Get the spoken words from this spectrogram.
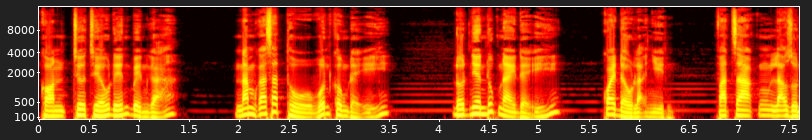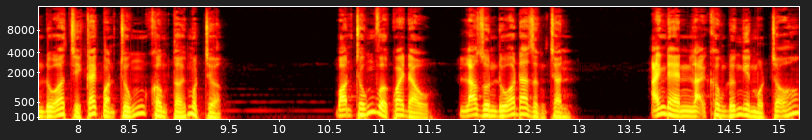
còn chưa chiếu đến bên gã. Năm gã sát thủ vốn không để ý. Đột nhiên lúc này để ý, quay đầu lại nhìn, phát giác lão dùn đũa chỉ cách bọn chúng không tới một trượng. Bọn chúng vừa quay đầu, lão dùn đũa đã dừng chân. Ánh đèn lại không đứng yên một chỗ.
